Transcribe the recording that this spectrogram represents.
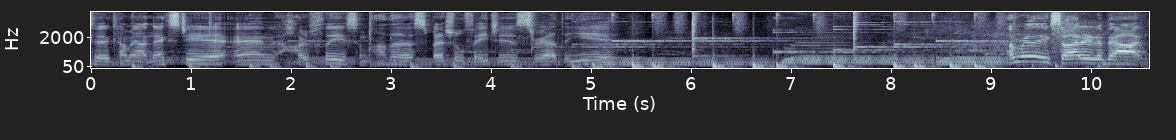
to come out next year and hopefully some other special features throughout the year. I'm really excited about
